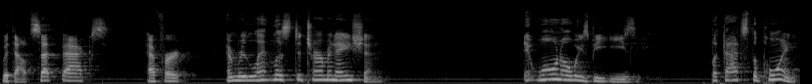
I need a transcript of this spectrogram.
without setbacks, effort, and relentless determination. It won't always be easy, but that's the point.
